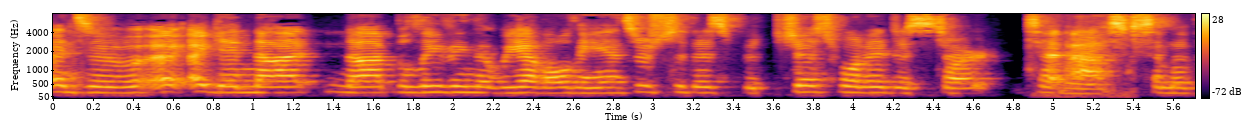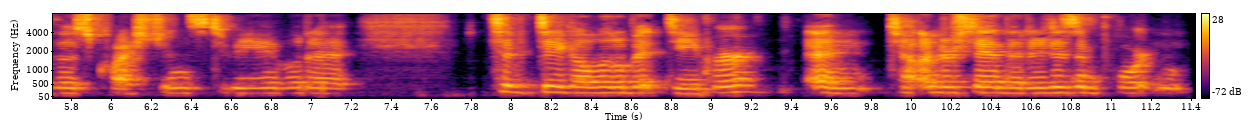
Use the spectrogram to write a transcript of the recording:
and so again not not believing that we have all the answers to this but just wanted to start to ask some of those questions to be able to to dig a little bit deeper and to understand that it is important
